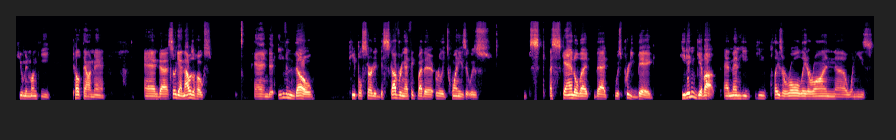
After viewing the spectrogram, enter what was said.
human monkey Piltdown Man, and uh, so again that was a hoax. And even though people started discovering, I think by the early 20s it was a scandal that that was pretty big. He didn't give up, and then he he plays a role later on uh, when he's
